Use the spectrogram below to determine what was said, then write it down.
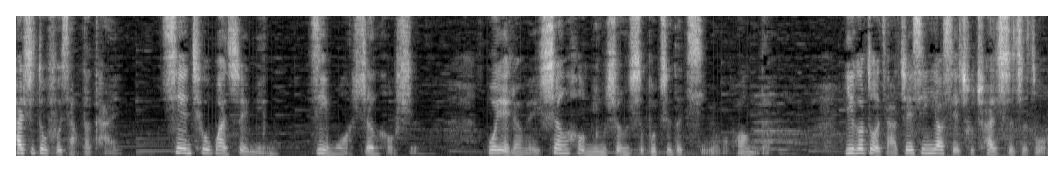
还是杜甫想得开：“千秋万岁名，寂寞身后事。”我也认为身后名声是不值得期望的。一个作家决心要写出传世之作，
